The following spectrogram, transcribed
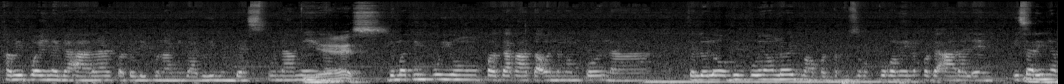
kami po ay nag-aaral, patuloy po namin gagawin yung best po namin. Yes. dumating po yung pagkakataon naman po na kalolobin po ng Lord, makapagtapos po kami ng pag-aaral and isa, rin na,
